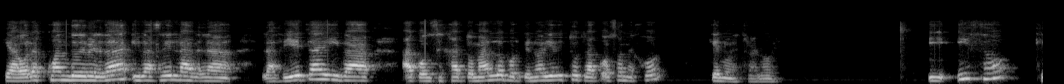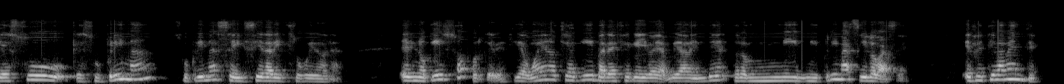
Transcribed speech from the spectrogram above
Que ahora es cuando de verdad iba a hacer las dietas, iba aconsejar tomarlo porque no había visto otra cosa mejor que nuestro aloe. Y hizo que su, que su prima, su prima se hiciera distribuidora. Él no quiso porque decía, bueno, estoy aquí, parece que iba voy a vender, pero mi, mi prima sí lo va a hacer. Efectivamente,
